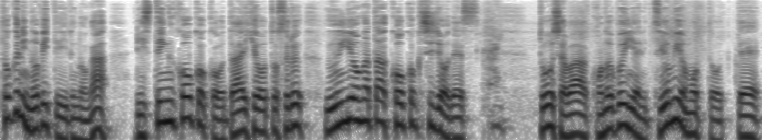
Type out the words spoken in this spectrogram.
特に伸びているのがリスティング広告を代表とする運用型広告市場です。はい同社はこの分野に強みを持っておって、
